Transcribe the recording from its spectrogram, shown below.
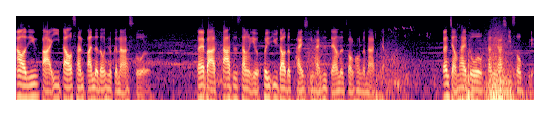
那我已经把一到三班的东西都跟他说了。来把大致上有会遇到的牌型还是怎样的状况跟大家讲，但讲太多，我相信他吸收不了。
